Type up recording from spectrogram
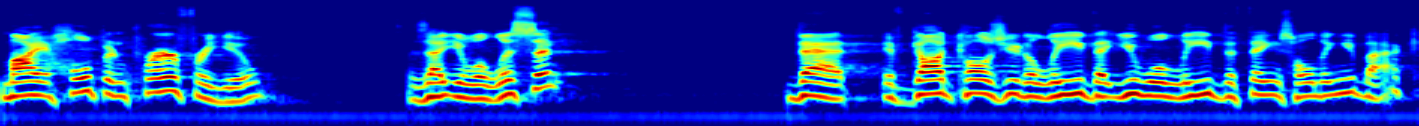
My hope and prayer for you is that you will listen, that if God calls you to leave, that you will leave the things holding you back,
